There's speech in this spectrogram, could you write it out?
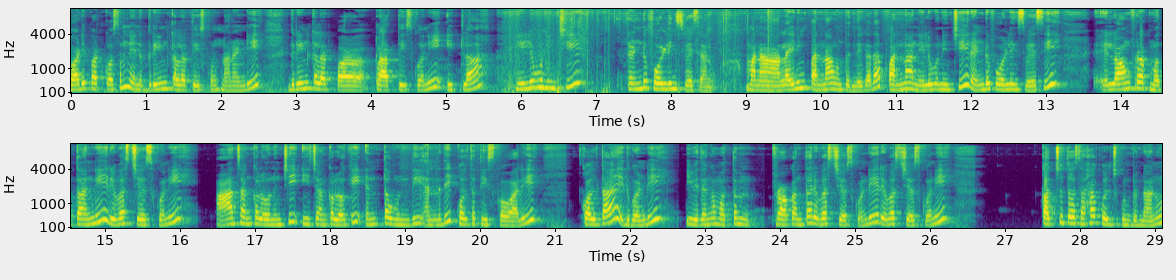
బాడీ పార్ట్ కోసం నేను గ్రీన్ కలర్ తీసుకుంటున్నానండి. గ్రీన్ కలర్ క్లాత్ తీసుకొని ఇట్లా నిలువు నుంచి రెండు ఫోల్డింగ్స్ వేశాను. మన లైనింగ్ పన్నా ఉంటుంది కదా పన్నా నిలువు నుంచి రెండు ఫోల్డింగ్స్ వేసి లాంగ్ ఫ్రాక్ మొత్తాన్ని రివర్స్ చేసుకొని ఆ చంకలో నుంచి ఈ చంకలోకి ఎంత ఉంది అన్నది కొలత తీసుకోవాలి. కొలత ఇదిగోండి ఈ విధంగా మొత్తం ఫ్రాక్ అంతా రివర్స్ చేసుకోండి. రివర్స్ చేసుకొని ఖర్చుతో సహా కొలుచుకుంటున్నాను.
